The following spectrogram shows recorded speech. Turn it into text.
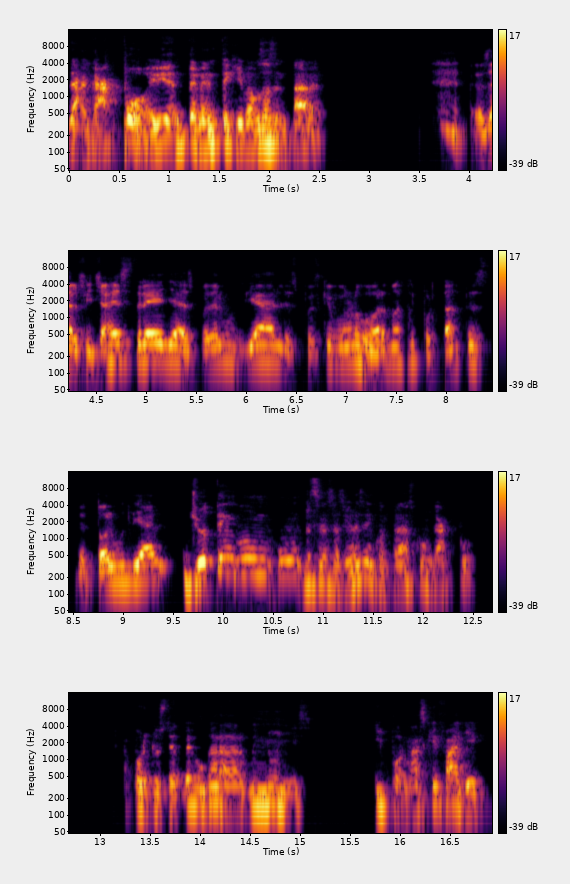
a Gakpo, evidentemente, que vamos a sentar. O sea, el fichaje estrella después del Mundial, después que fueron los jugadores más importantes de todo el Mundial. Yo tengo un, un- sensaciones encontradas con Gakpo, porque usted ve jugar a Darwin Núñez y por más que falle,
